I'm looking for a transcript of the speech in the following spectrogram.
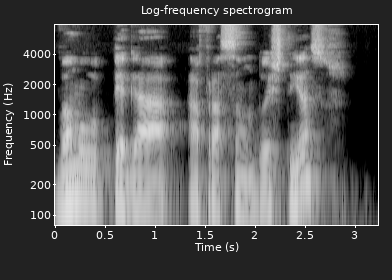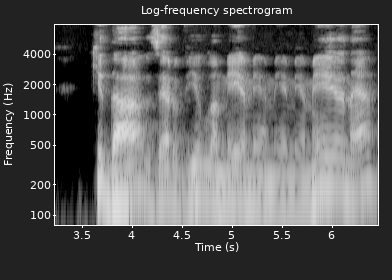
vamos pegar a fração 2 terços, que dá 0,66666, né?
